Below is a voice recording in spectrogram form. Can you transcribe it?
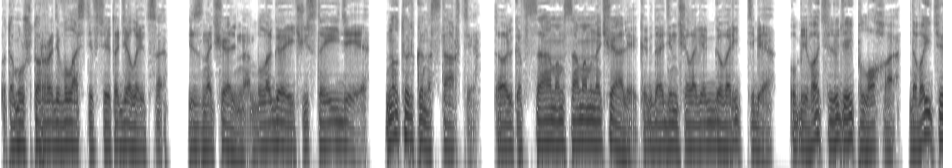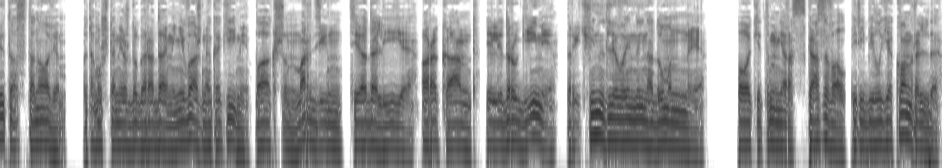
Потому что ради власти все это делается. Изначально благая и чистая идея, но только на старте. Только в самом-самом начале, когда один человек говорит тебе «Убивать людей плохо, давайте это остановим», потому что между городами, неважно какими, Пакшин, Мардин, Теодолия, Аракант или другими, причины для войны надуманные. Окит мне рассказывал, перебил я Конральда.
